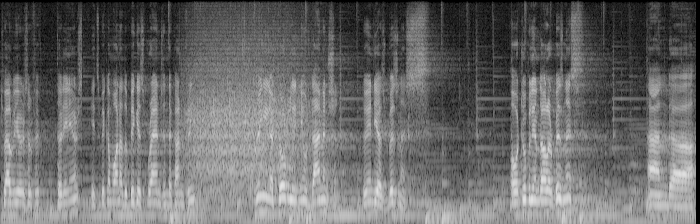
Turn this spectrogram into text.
twelve years or 15, thirteen years, it's become one of the biggest brands in the country, bringing a totally new dimension to India's business. Over two billion dollar business and uh,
